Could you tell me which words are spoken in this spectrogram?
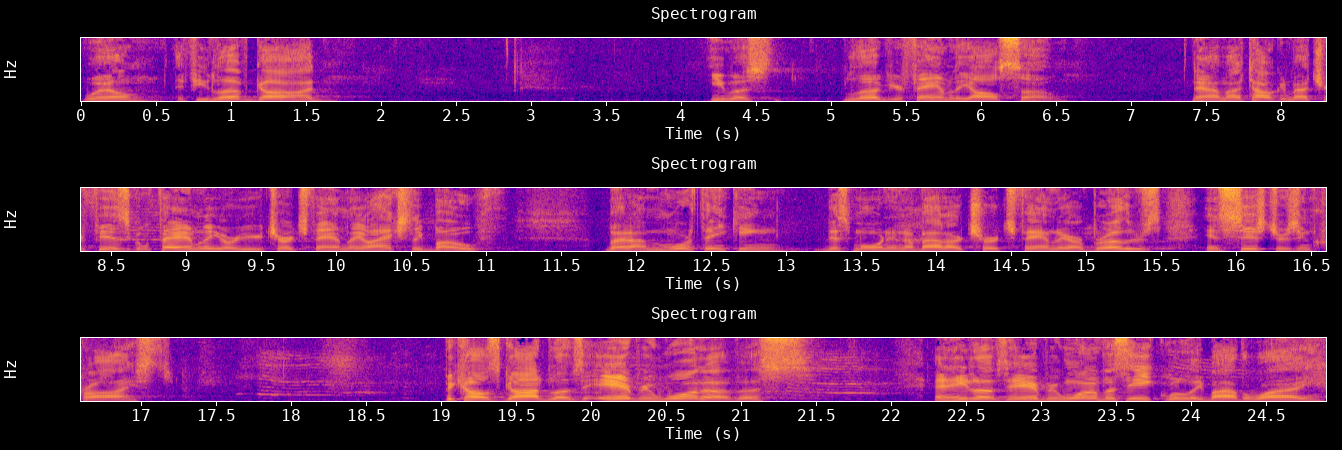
Well, if you love God, you must love your family also. Now, am I talking about your physical family or your church family? Well, actually, both. But I'm more thinking this morning about our church family, our brothers and sisters in Christ. Because God loves every one of us, and He loves every one of us equally, by the way.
